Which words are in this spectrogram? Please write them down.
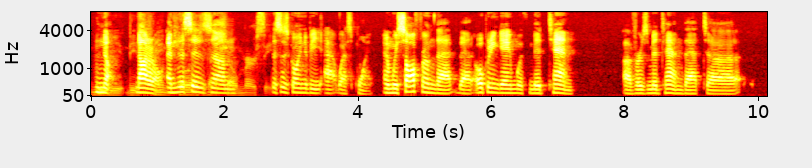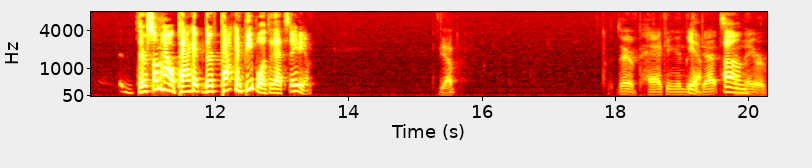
the, No, these not at all. And this is, um, mercy. This is going to be at West Point, and we saw from that that opening game with mid ten uh, versus mid ten that uh, they're somehow packing they're packing people into that stadium. Yep. They're packing in the Yeah. cadets Um, and they are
